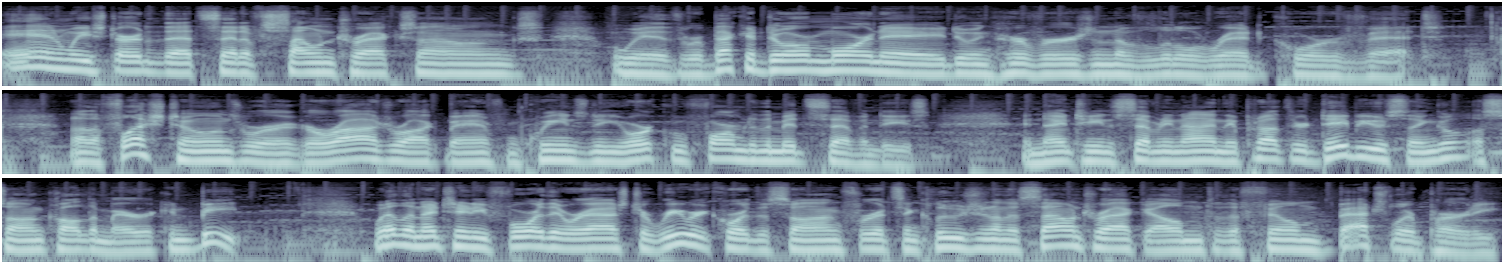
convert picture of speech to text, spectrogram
And we started that set of soundtrack songs with Rebecca De Mornay doing her version of Little Red Corvette. Now, the Fleshtones were a garage rock band from Queens, New York, who formed in the mid 70s. In 1979, they put out their debut single, a song called American Beat. Well, in 1984, they were asked to re record the song for its inclusion on the soundtrack album to the film Bachelor Party,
